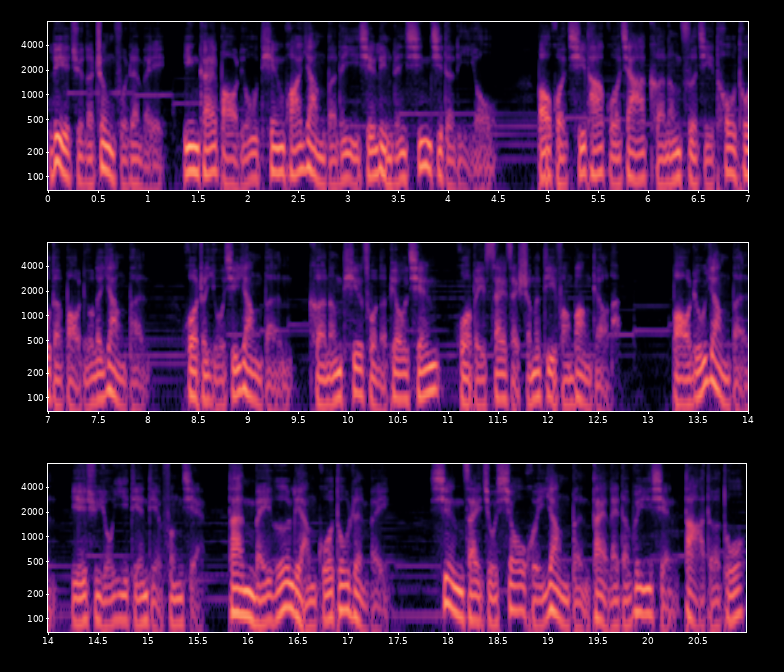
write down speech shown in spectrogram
列举了政府认为应该保留天花样本的一些令人心悸的理由，包括其他国家可能自己偷偷的保留了样本，或者有些样本可能贴错了标签或被塞在什么地方忘掉了。保留样本也许有一点点风险，但美俄两国都认为，现在就销毁样本带来的危险大得多。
